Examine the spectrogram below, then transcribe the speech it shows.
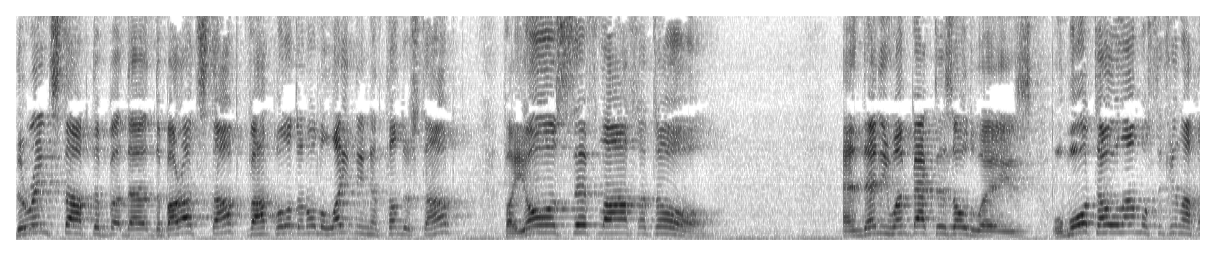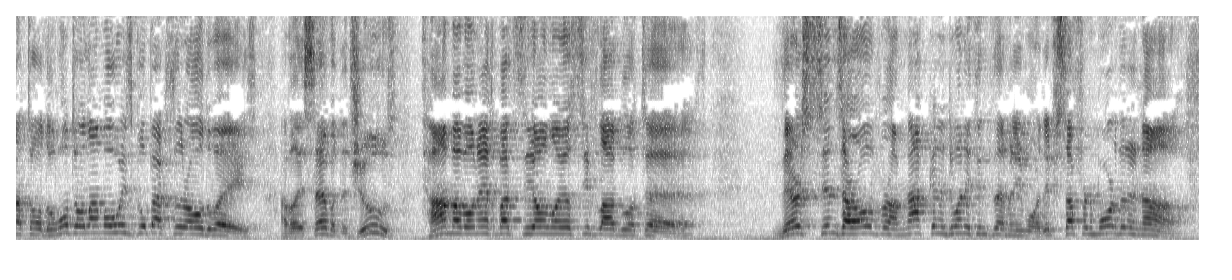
The rain stopped. The, the, the barat stopped. V'hakolot and all the lightning and thunder stopped. Vayosef la'achato. And then he went back to his old ways. Umot ha'olam mosifin la'achato. The umot ha'olam always go back to their old ways. But said, but the Jews, tam avonech bat lo yosif la'aglotech. Their sins are over. I'm not going to do anything to them anymore. They've suffered more than enough.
